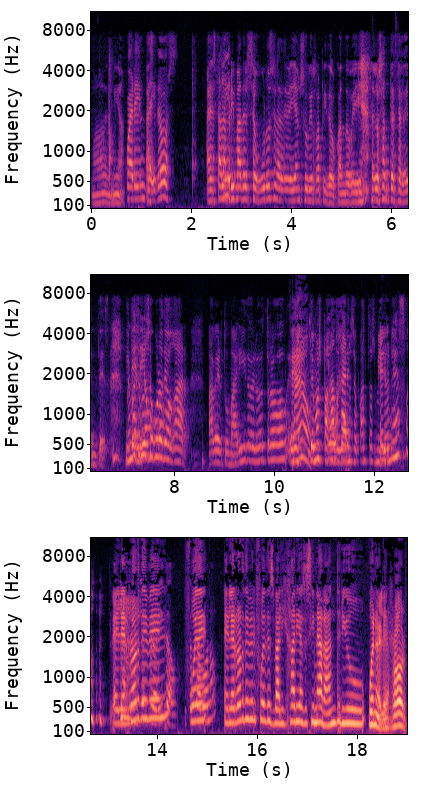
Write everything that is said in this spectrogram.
Madre mía. 42. A esta la prima del seguro se la deberían subir rápido cuando veían los antecedentes. Vengo a hacer un seguro de hogar. A ver, tu marido, el otro, eh, Claro. te hemos pagado ya no sé cuántos millones. El error de ¿Qué Bell fue el error de Bell fue desvalijar y asesinar a Andrew. Bueno, el error.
